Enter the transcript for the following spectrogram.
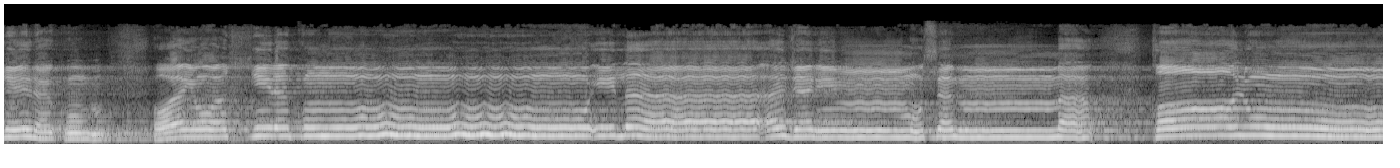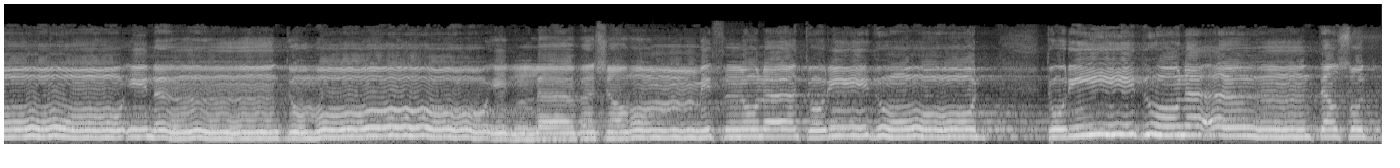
ويؤخركم ويؤخركم إلى أجل مسمى. قالوا إن أنتم إلا بشر مثلنا تريدون تريدون أن تصدونا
